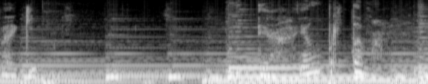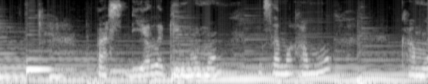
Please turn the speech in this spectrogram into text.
bahagia. Ya, yang pertama Pas dia lagi ngomong sama kamu Kamu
